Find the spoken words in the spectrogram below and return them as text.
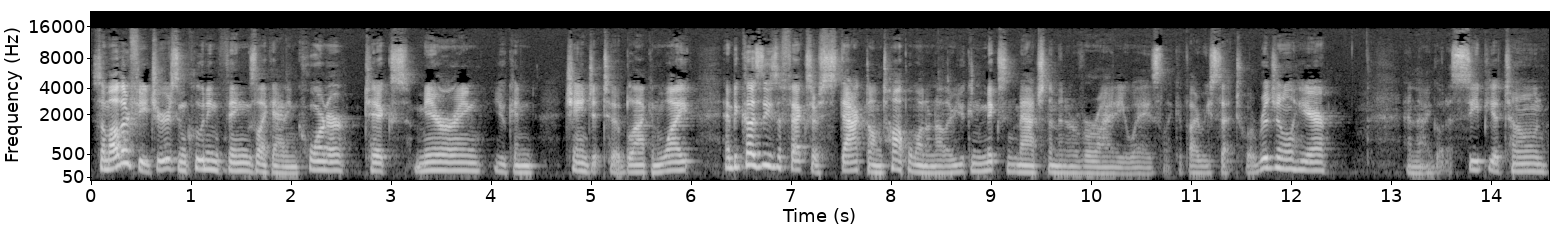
Some other features, including things like adding corner, ticks, mirroring, you can change it to black and white. And because these effects are stacked on top of one another, you can mix and match them in a variety of ways. Like if I reset to original here, and then I go to sepia tone,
